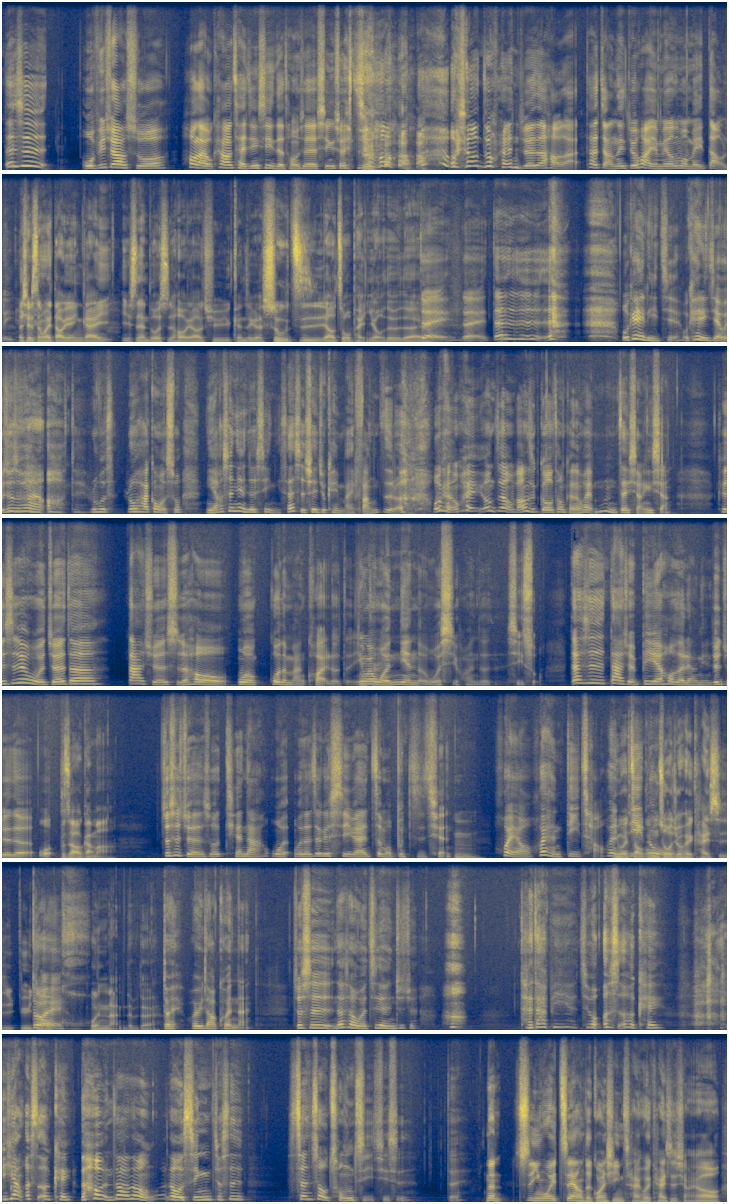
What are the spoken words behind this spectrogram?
但是我必须要说，后来我看到财经系的同学的薪水之后，我就突然觉得，好了，他讲那句话也没有那么没道理。而且，身为导演，应该也是很多时候要去跟这个数字要做朋友，对不对？对对，但是。我可以理解，我可以理解。我就是突然哦，对，如果如果他跟我说，你要是念这戏，你三十岁就可以买房子了，我可能会用这种方式沟通，可能会嗯，再想一想。可是我觉得大学的时候我过得蛮快乐的，因为我念了我喜欢的系所。但是大学毕业后的两年，就觉得我不知道干嘛，就是觉得说天哪，我我的这个戏原来这么不值钱，嗯。会哦，会很低潮，会。因为找工作就会开始遇到困难，对，对不对？对，会遇到困难。就是那时候，我记得你就觉得啊，台大毕业只有二十二 K，一样二十二 K，然后你知道那种那种心就是深受冲击。其实，对，那是因为这样的关系，你才会开始想要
